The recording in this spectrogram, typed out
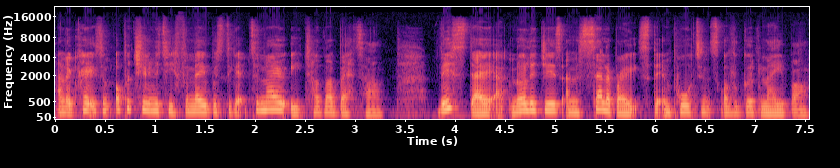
and it creates an opportunity for neighbours to get to know each other better. This day acknowledges and celebrates the importance of a good neighbour.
